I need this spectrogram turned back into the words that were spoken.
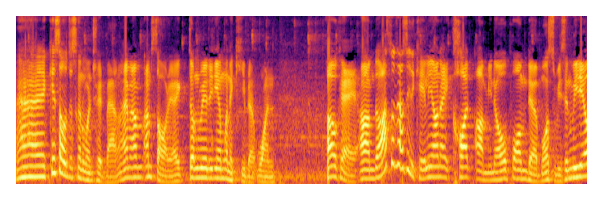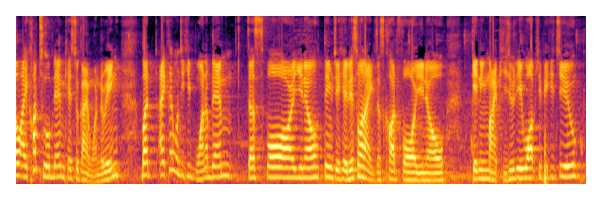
I guess I'm just gonna Wonder Trade back. I'm, I'm, I'm sorry, I don't really think I'm gonna keep that one. Okay, um, the last one actually the Kecleon I caught, um, you know, from the most recent video. I caught two of them in case you're kind of wondering. But I kind of want to keep one of them just for, you know, thing to. This one I just caught for, you know, getting my Pikachu Warp to Pikachu.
